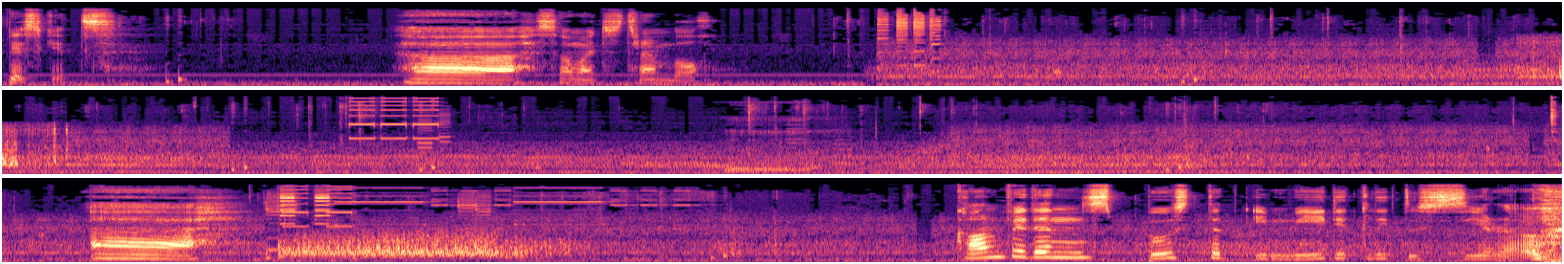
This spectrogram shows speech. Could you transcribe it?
Biscuits. Ah, so much tremble. Confidence boosted immediately to zero.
